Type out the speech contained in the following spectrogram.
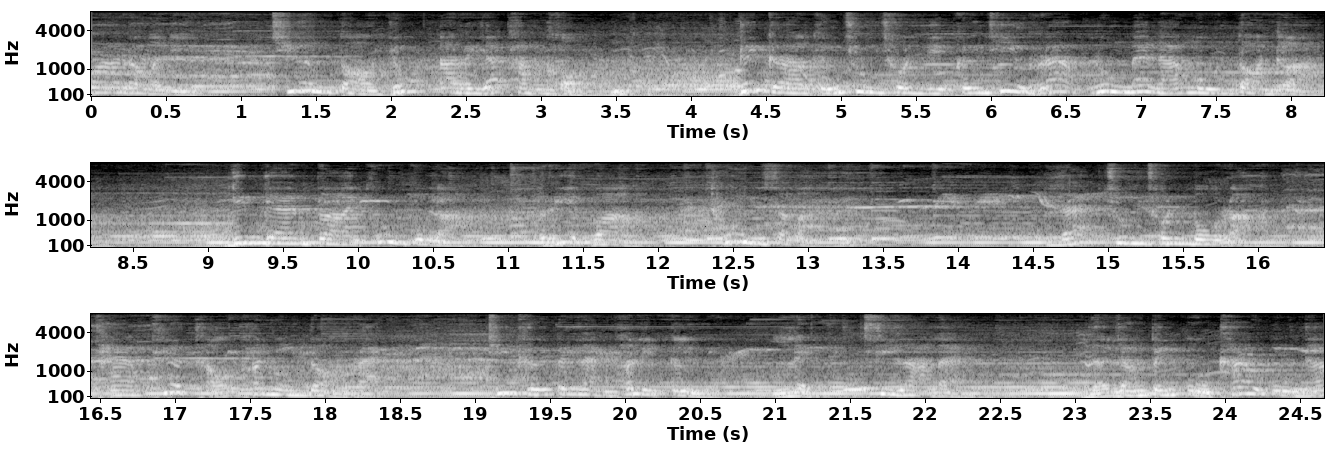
วารวดี เชื่อมต่อยุคอารยธรรมของ ได้กล่าวถึงชุมชนในพื้นที่ราบลุ่มแม่น้ำมูลตอนกลาง ดินแดนปลายทุ่งกุลาเรียกว่า ทุ่งสลายและชุมชนโบราณแถบเทือกเขาพนมดอกแรกที่เคยเป็นแหล่งผลิตเกลือเหล็กศิลาแรงและยังเป็นอู่ข้าวอู่น้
